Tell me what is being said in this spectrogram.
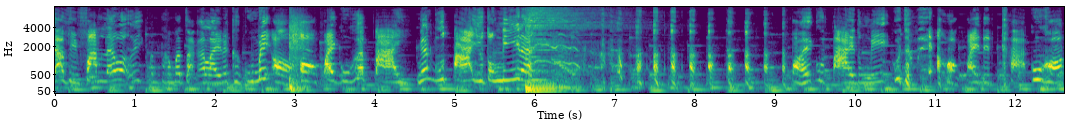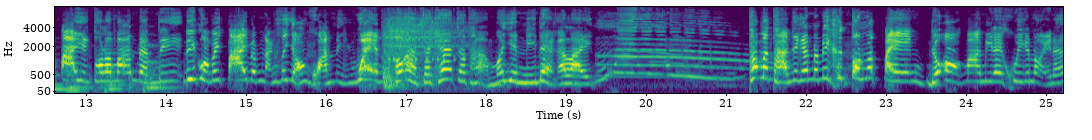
ยาสีฟันแล้วอะเอ้ยมันทำมาจากอะไรนะคือกูไม่ออกออกไปกูก็ตาย งั้นกูตายอยู่ตรงนี้แหละปล่อยให้กูตายตรงนี้ กูจะไม่ออกไปเด็ดขาด กูขอตายอย่างทรมานแบบนี้ ดีกว่าไปตายแบบหนังสยองขวัญไอีเวนเขาอาจจะแค่จะถามว่าเย็นนี้แดกอะไรถ้ามันถามอย่างนั้นมันไม่ขึ้นต้นว่าเตง เดี๋ยวออกมามีอะไรคุยกันหน่อยนะ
